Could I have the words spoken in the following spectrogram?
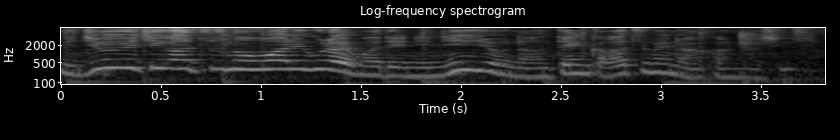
11月の終わりぐらいまでに二十何点か集めなあかんらしいですわ。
